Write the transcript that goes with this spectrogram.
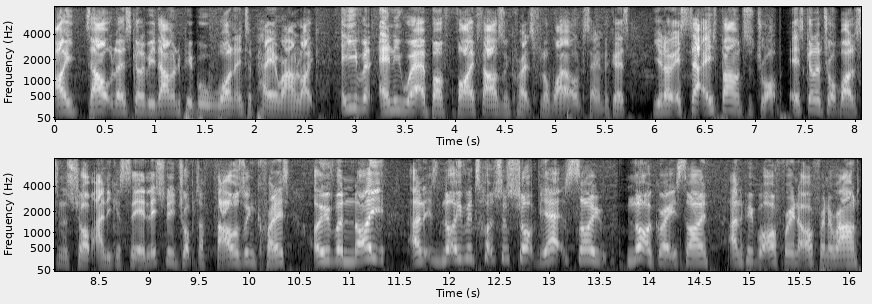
I doubt there's going to be that many people wanting to pay around, like, even anywhere above 5,000 credits for the White Octane, because, you know, it's that it's bound to drop. It's going to drop while it's in the shop, and you can see it literally dropped a 1,000 credits overnight, and it's not even touched the shop yet, so not a great sign, and the people offering it, offering around,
